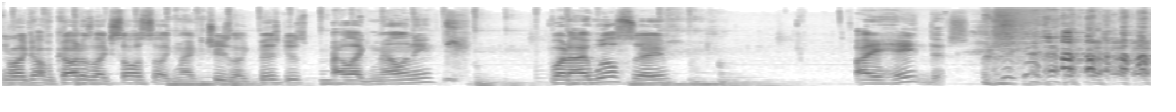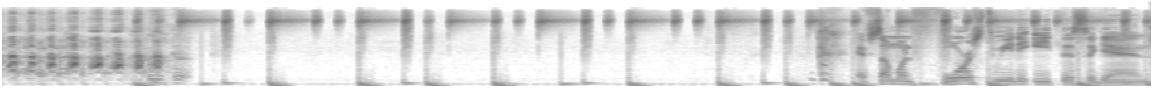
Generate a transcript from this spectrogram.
I like avocados, I like salsa, I like mac and cheese, I like biscuits. I like Melanie. But I will say, I hate this. If someone forced me to eat this again,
